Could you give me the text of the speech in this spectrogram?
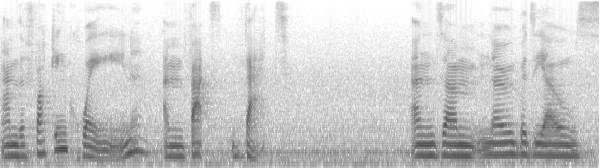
I'm the fucking queen, and that's that. And, um, nobody else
